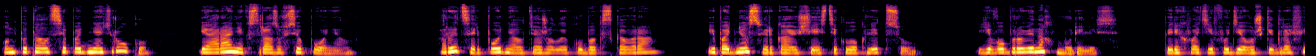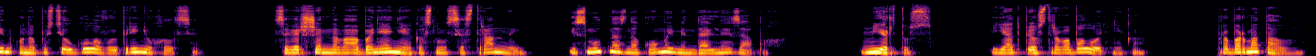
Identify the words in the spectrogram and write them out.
Он пытался поднять руку, и Араник сразу все понял. Рыцарь поднял тяжелый кубок с ковра и поднес сверкающее стекло к лицу. Его брови нахмурились. Перехватив у девушки графин, он опустил голову и принюхался. Совершенного обоняния коснулся странный и смутно знакомый миндальный запах. Миртус. Яд пестрого болотника. Пробормотал он.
